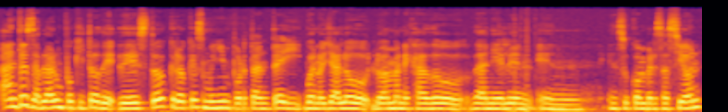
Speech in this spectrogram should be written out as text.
antes de hablar un poquito de, de esto, creo que es muy importante y bueno, ya lo, lo ha manejado Daniel en, en, en su conversación.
